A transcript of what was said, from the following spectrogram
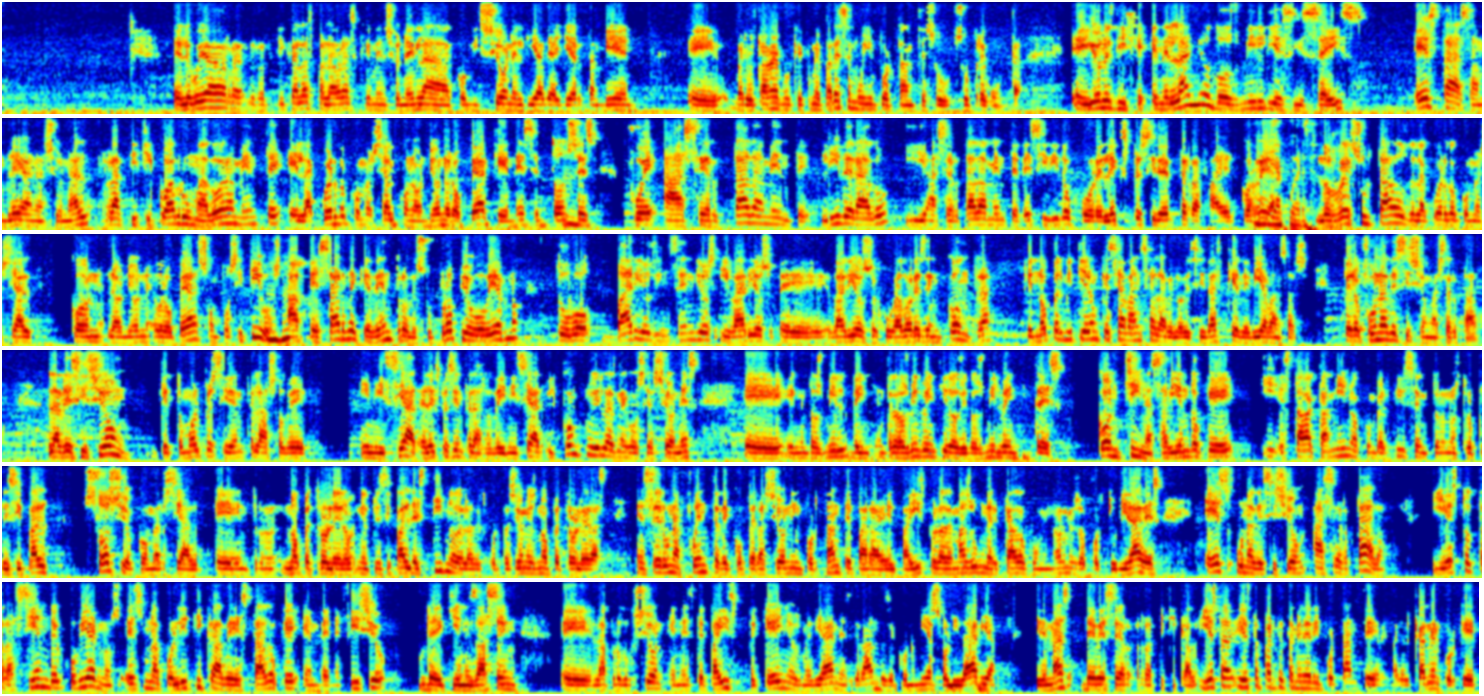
le voy a ratificar las palabras que mencioné en la comisión el día de ayer también eh, Mario Carmen, porque me parece muy importante su, pregunta. Eh, yo les dije, en el año 2016, esta Asamblea Nacional ratificó abrumadoramente el acuerdo comercial con la Unión Europea, que en ese entonces mm. fue acertadamente liderado y acertadamente decidido por el expresidente Rafael Correa. Los resultados del acuerdo comercial con la Unión Europea son positivos, a pesar de que dentro de su propio gobierno tuvo varios incendios y varios, eh, varios jugadores en contra que no permitieron que se avance a la velocidad que debía avanzarse. Pero fue una decisión acertada. La decisión que tomó el presidente Lazo de iniciar, el expresidente Lazo, de iniciar y concluir las negociaciones eh, en 2020, entre 2022 y 2023 con China, sabiendo que estaba camino a convertirse en nuestro principal socio comercial eh, no petrolero, en el principal destino de las exportaciones no petroleras, en ser una fuente de cooperación importante para el país, pero además un mercado con enormes oportunidades, es una decisión acertada. Y esto trasciende gobiernos, es una política de Estado que en beneficio de quienes hacen eh, la producción en este país, pequeños, medianos, grandes, economía solidaria y demás, debe ser ratificado. Y esta, y esta parte también era importante, María del Carmen, porque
